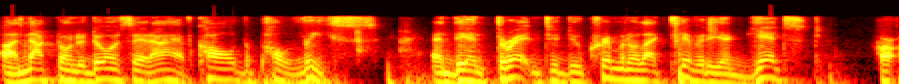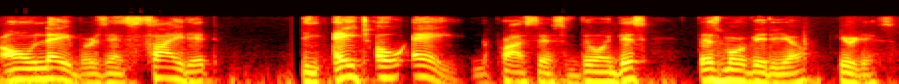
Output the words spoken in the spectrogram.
uh, knocked on the door and said, I have called the police, and then threatened to do criminal activity against her own neighbors and cited the HOA in the process of doing this. There's more video. Here it is.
